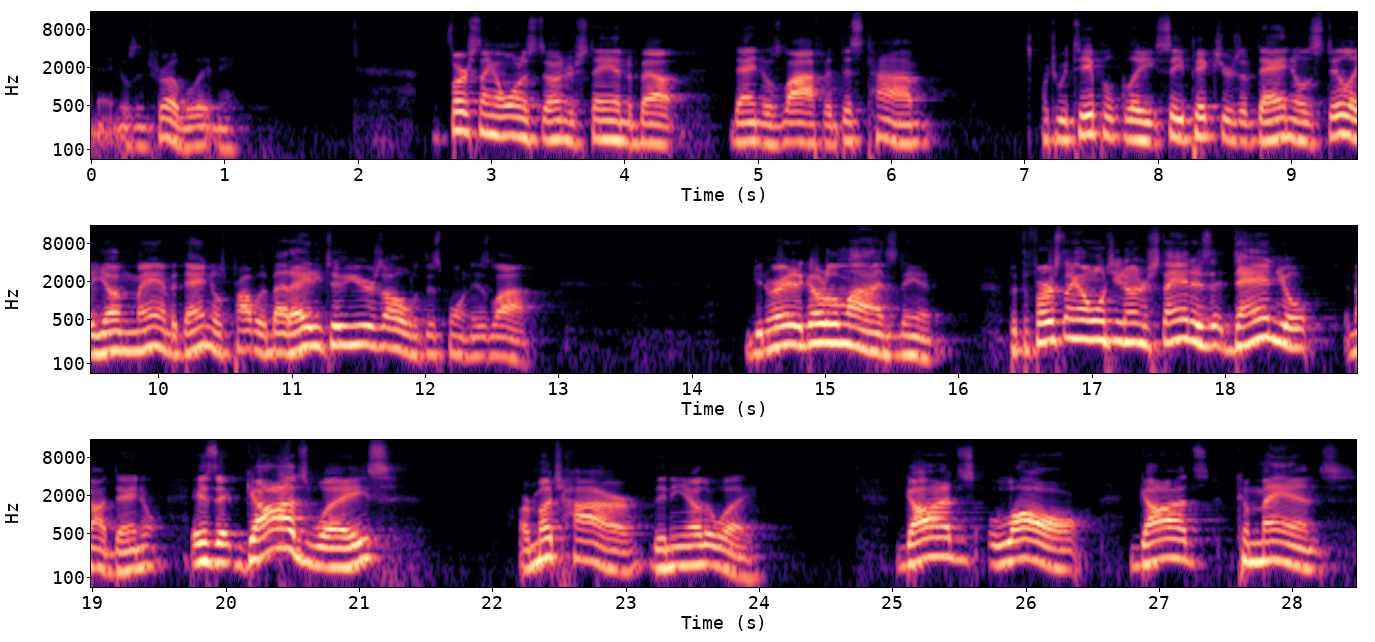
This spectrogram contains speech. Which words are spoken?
Daniel's in trouble, isn't he? First thing I want us to understand about Daniel's life at this time, which we typically see pictures of Daniel as still a young man, but Daniel's probably about 82 years old at this point in his life. Getting ready to go to the lion's den. But the first thing I want you to understand is that Daniel, not Daniel, is that God's ways are much higher than any other way. God's law, God's commands,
